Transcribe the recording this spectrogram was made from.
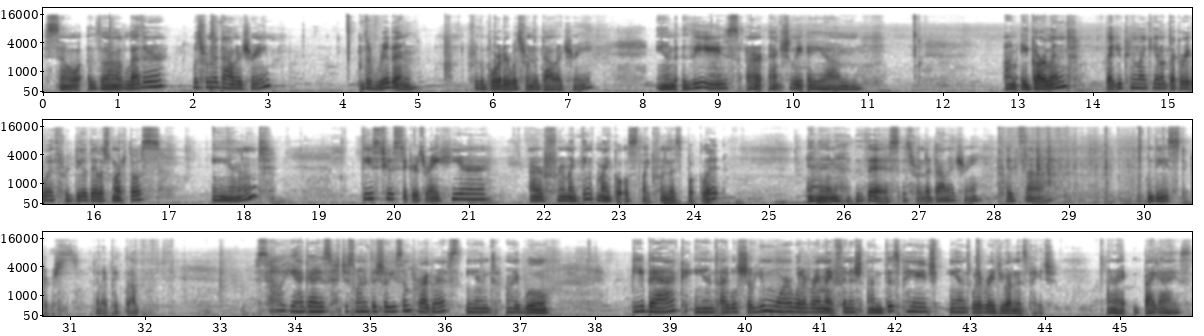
So the leather was from the Dollar Tree. The ribbon for the border was from the Dollar Tree. And these are actually a um, um, a garland that you can like, you know, decorate with for Dia de los Muertos. And these two stickers right here are from, I think, Michael's, like from this booklet. And then this is from the Dollar Tree. It's uh, these stickers that I picked up. So, yeah, guys, just wanted to show you some progress. And I will be back and I will show you more, whatever I might finish on this page and whatever I do on this page. All right, bye, guys.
